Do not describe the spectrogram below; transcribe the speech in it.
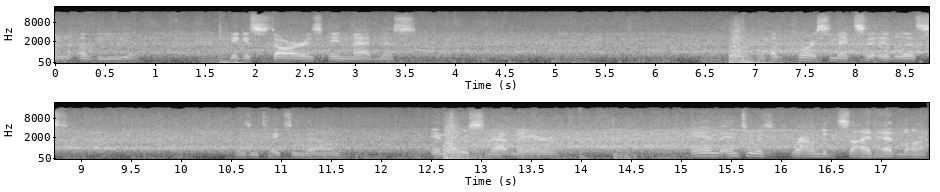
one of the biggest stars in Madness. of course, next to Iblis as he takes him down into a snapmare and into his rounded side headlock.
